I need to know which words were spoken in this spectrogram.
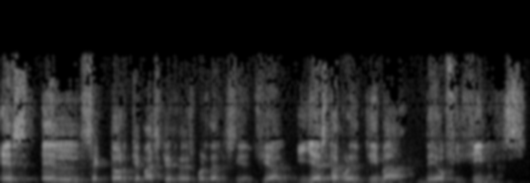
es el sector que más crece después del residencial y ya está por encima de oficinas.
